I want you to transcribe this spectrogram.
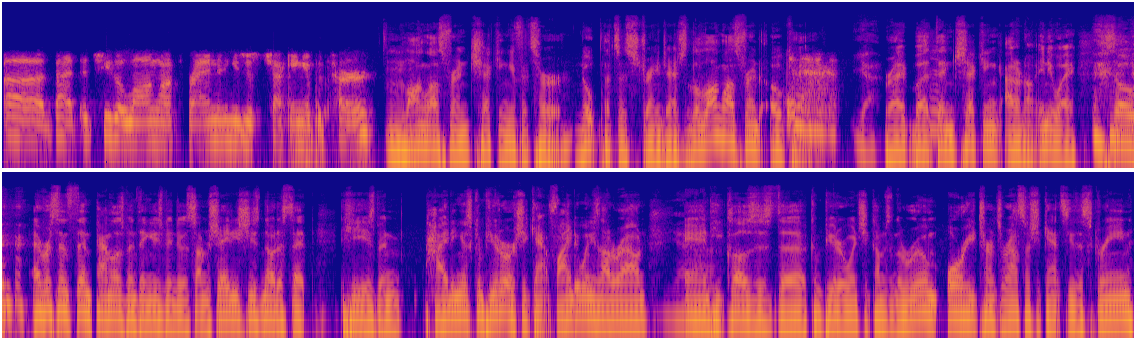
Uh, that she's a long lost friend, and he's just checking if it's her. Long lost friend checking if it's her. Nope. That's a strange answer. The long lost friend, okay. Yeah. right? But then checking, I don't know. Anyway, so ever since then, Pamela's been thinking he's been doing something shady. She's noticed that he's been hiding his computer or she can't find it when he's not around. Yeah. And he closes the computer when she comes in the room or he turns around so she can't see the screen.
